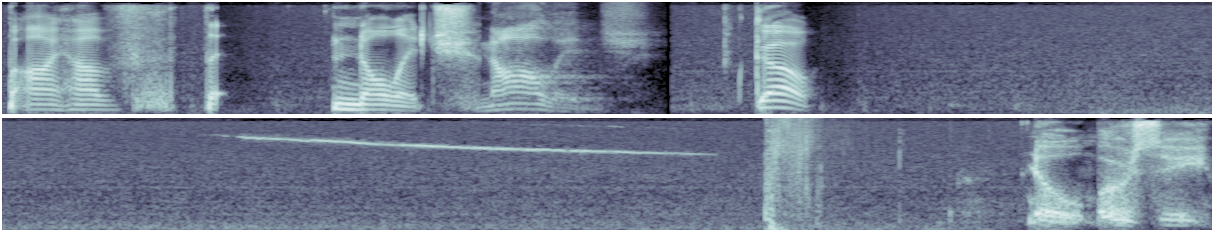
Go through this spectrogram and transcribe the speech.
but I have the knowledge. Knowledge. Go! No mercy.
